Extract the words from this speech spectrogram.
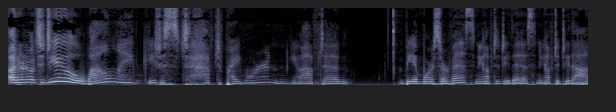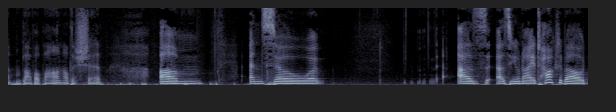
I don't know what to do. Well, like you just have to pray more and you have to be of more service and you have to do this and you have to do that and blah blah blah and all this shit. Um and so as as you and I talked about,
